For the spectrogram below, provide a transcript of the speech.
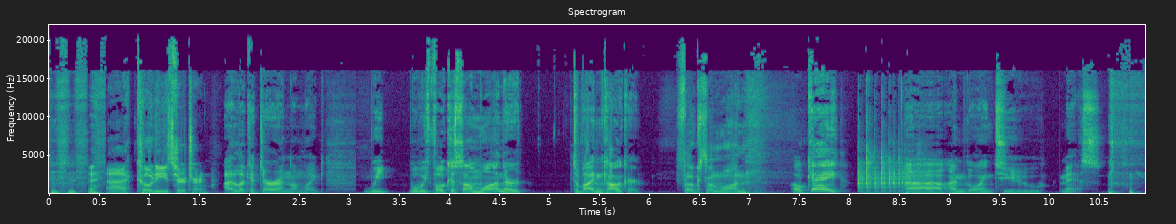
Uh, Cody, it's your turn. I look at Durrin. I'm like, we will we focus on one or divide and conquer? Focus on one. Okay. Uh, I'm going to miss.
